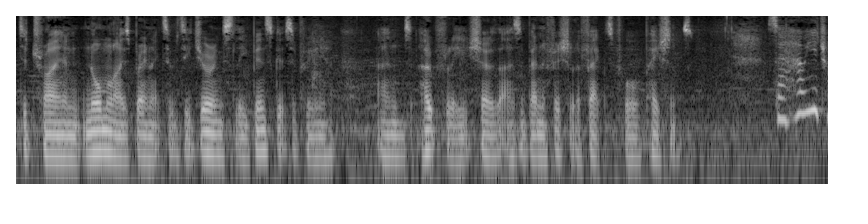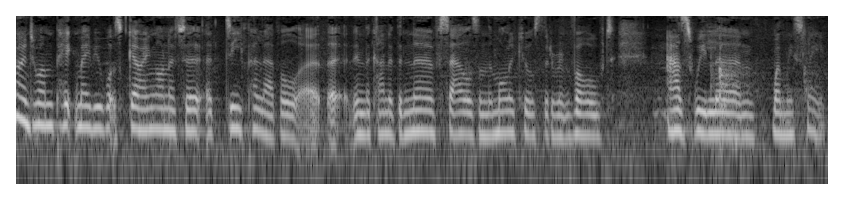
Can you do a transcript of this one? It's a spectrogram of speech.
to try and normalize brain activity during sleep in schizophrenia and hopefully show that has a beneficial effect for patients. So, how are you trying to unpick maybe what's going on at a, a deeper level uh, uh, in the kind of the nerve cells and the molecules that are involved as we learn when we sleep?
